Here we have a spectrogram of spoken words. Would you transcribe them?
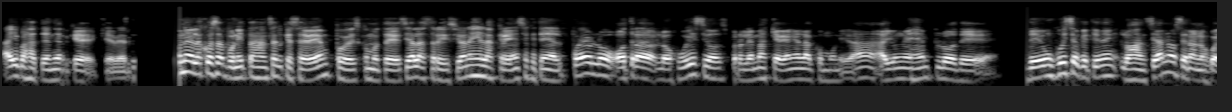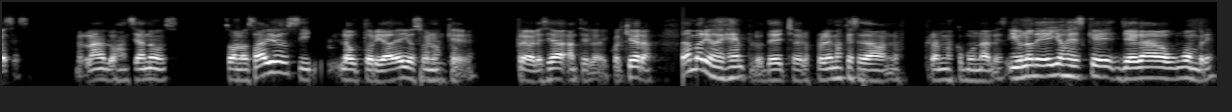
ahí vas a tener que, ver. Una de las cosas bonitas, Hansel, que se ven, pues como te decía, las tradiciones y las creencias que tiene el pueblo, otra, los juicios, problemas que habían en la comunidad. Hay un ejemplo de, de un juicio que tienen los ancianos, eran los jueces, ¿verdad? Los ancianos son los sabios y la autoridad de ellos son los que prevalecía ante la de cualquiera. Dan varios ejemplos, de hecho, de los problemas que se daban, los problemas comunales. Y uno de ellos es que llega un hombre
